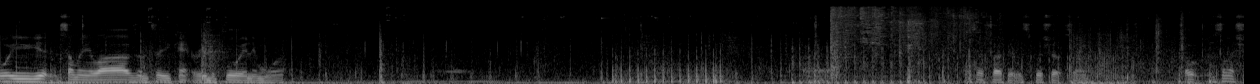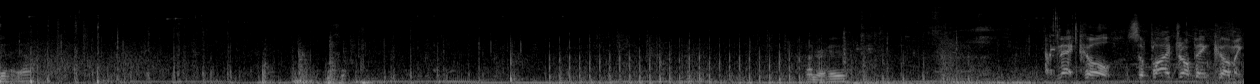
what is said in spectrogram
Or you get so many lives until you can't redeploy anymore. Alright. Said fuck it, let's push up some. Oh, is somebody shooting at y'all? Under who? Net call. Supply drop incoming.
